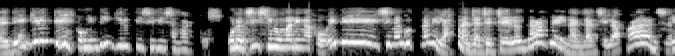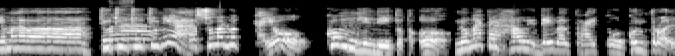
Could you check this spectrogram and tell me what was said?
eh di guilty. Kung hindi guilty si Lisa Marcos, kung nagsisinungaling ako, eh di sinagot na nila. Nandyan si Chelo Garapel, nandyan sila Franz, yung mga chuchu-chuchu niya. Sumagot kayo kung hindi totoo. No matter how they will try to control,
